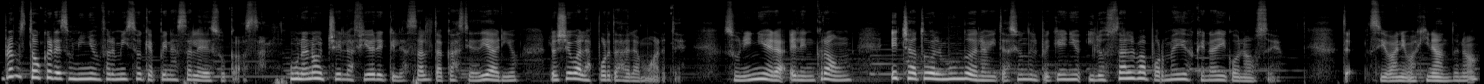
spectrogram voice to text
Bram Stoker es un niño enfermizo que apenas sale de su casa. Una noche, la fiebre que le asalta casi a diario lo lleva a las puertas de la muerte. Su niñera, Ellen Crown, echa a todo el mundo de la habitación del pequeño y lo salva por medios que nadie conoce. Se van imaginando, ¿no?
